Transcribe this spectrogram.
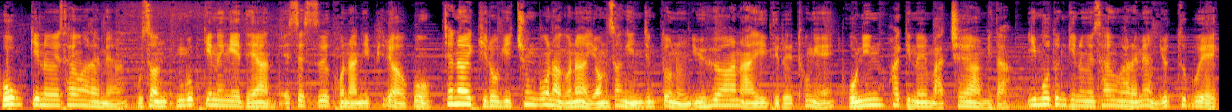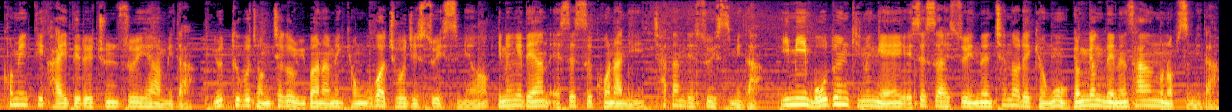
고급 기능을 사용하려면 우선 중급 기능에 대한 액세스 권한이 필요하고 채널 기록이 충분하거나 영상 인증 또는 유효한 아이디를 통해 본인 확인을 마쳐야 합니다. 이 모든 기능을 사용하려면 유튜브의 커뮤니티 가이드를 준수해야 합니다. 유튜브 정책을 위반하면 경고가 주어질 수 있으며 기능에 대한 액세스 권한이 차단될 수 있습니다. 이미 모든 기능에 액세스할 수 있는 채널의 경우 변경되는 사항은 없습니다.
